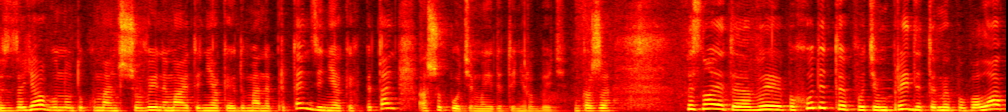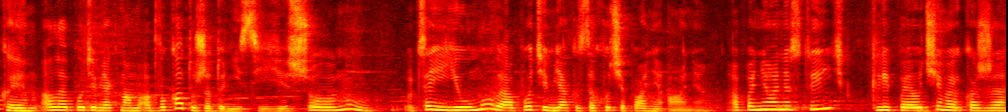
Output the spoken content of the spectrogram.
заяву, ну документ, що ви не маєте ніяких до мене претензій, ніяких питань. А що потім моїй дитині робити? Він каже: ви знаєте, ви походите, потім прийдете, ми побалакаємо, але потім, як нам адвокат уже доніс її, що ну це її умови, а потім як захоче пані Аня. А пані Аня стоїть, кліпає очима і каже,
